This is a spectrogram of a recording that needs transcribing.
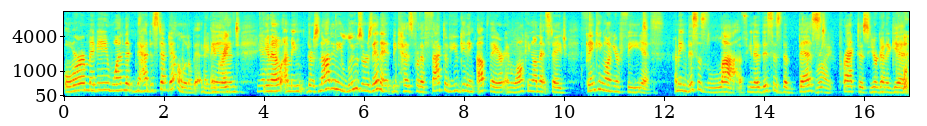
or maybe one that had to step down a little bit. Maybe and yeah. you know, I mean, there's not any losers in it because for the fact of you getting up there and walking on that stage, thinking on your feet. Yes. I mean, this is live. You know, this is the best Right. practice you're going to get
